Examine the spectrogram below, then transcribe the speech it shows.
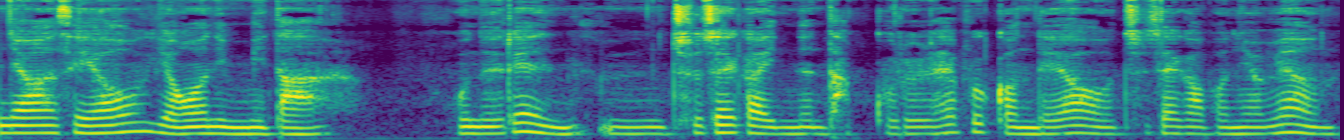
안녕하세요. 영원입니다. 오늘은 음, 주제가 있는 다꾸를 해볼 건데요. 주제가 뭐냐면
